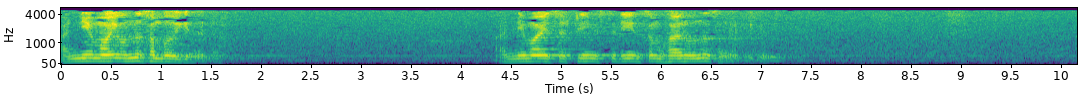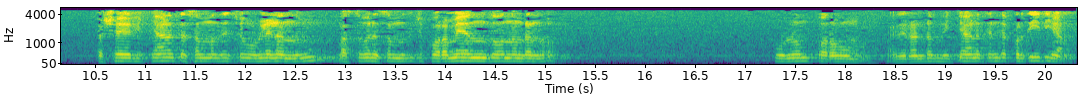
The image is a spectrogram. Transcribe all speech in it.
അന്യമായി ഒന്നും സംഭവിക്കുന്നില്ല. അന്യമായ സൃഷ്ടിയും സ്ഥിതിയും സംഹാരവും ഒന്നും സങ്കല്പിക്കുന്നു പക്ഷേ വിജ്ഞാനത്തെ സംബന്ധിച്ച് ഉള്ളിലെന്നും വസ്തുവിനെ സംബന്ധിച്ച് പുറമേ എന്നും തോന്നുന്നുണ്ടല്ലോ. ഉള്ളും പുറവും അത് രണ്ടും വിജ്ഞാനത്തിന്റെ പ്രതീതിയാണ്.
